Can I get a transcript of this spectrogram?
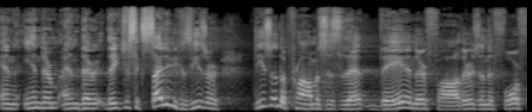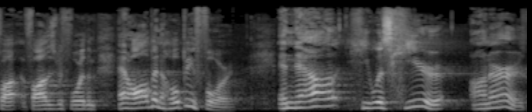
And, in their, and they're, they're just excited because these are these are the promises that they and their fathers and the forefathers before them had all been hoping for. And now he was here on earth.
